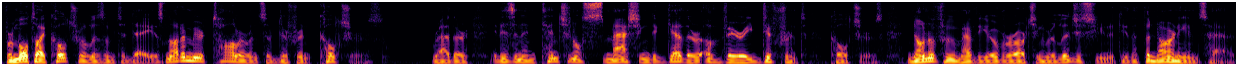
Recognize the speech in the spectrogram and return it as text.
For multiculturalism today is not a mere tolerance of different cultures. Rather, it is an intentional smashing together of very different cultures, none of whom have the overarching religious unity that the Narnians had.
